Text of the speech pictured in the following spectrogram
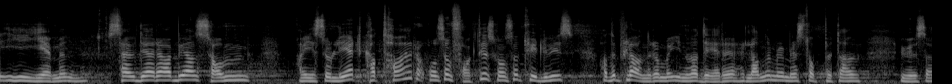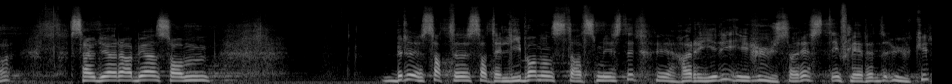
i Jemen. Saudi-Arabia som har isolert Qatar, og som faktisk også tydeligvis hadde planer om å invadere landet, men ble stoppet av USA. Saudi-Arabia som satte, satte, Libanons statsminister eh, Hariri i husarrest i flere uker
